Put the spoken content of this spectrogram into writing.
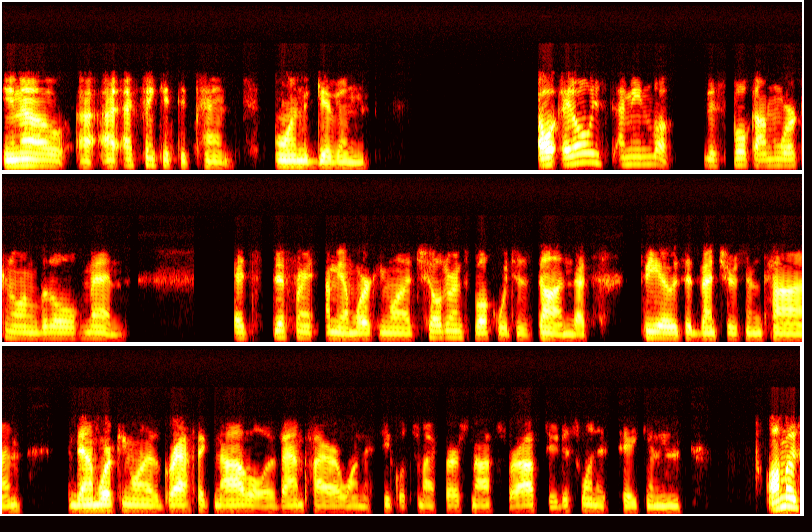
You know, I, I I think it depends on the given. Oh, it always. I mean, look, this book I'm working on, Little Men. It's different. I mean, I'm working on a children's book, which is done. That's Theo's Adventures in Time, and then I'm working on a graphic novel, a vampire one, a sequel to my first Nosferatu. This one has taken almost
